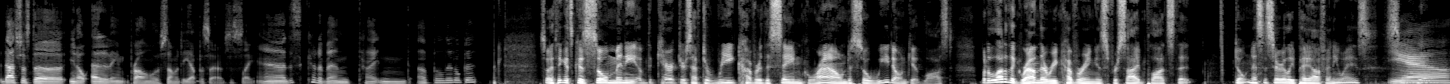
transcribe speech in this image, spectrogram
that's just a you know editing problem with some of the episodes. It's like, yeah, this could have been tightened up a little bit. So I think it's because so many of the characters have to recover the same ground so we don't get lost. But a lot of the ground they're recovering is for side plots that don't necessarily pay off, anyways. So. Yeah.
